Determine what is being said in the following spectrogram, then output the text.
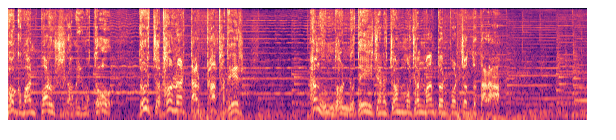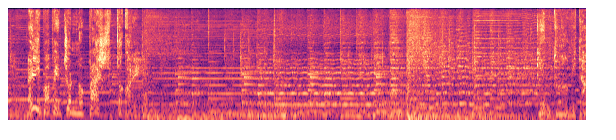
ভগবান পরশুরামের মতো দুর্যোধন আর তার ভ্রাতাদের। এমন দণ্ড দেই যেন জন্ম জন্মান্তর পর্যন্ত তারা এই পাপের জন্য প্রায়শ্চিত্ত করে। কিন্তু আমি তা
